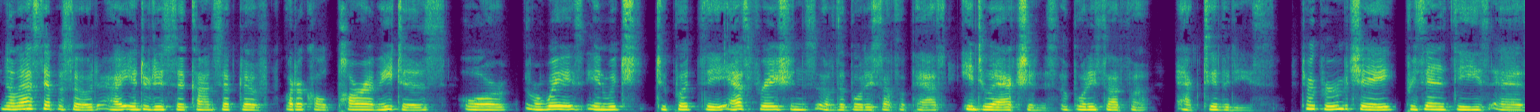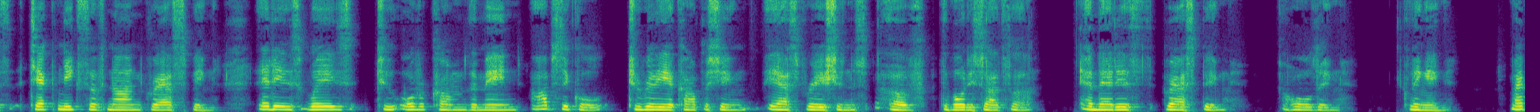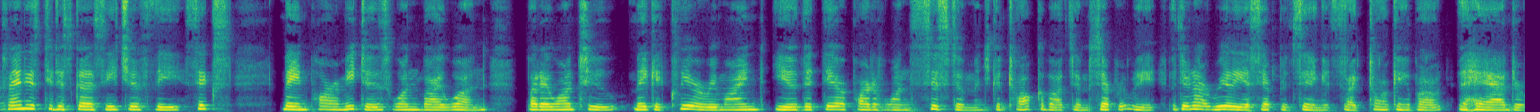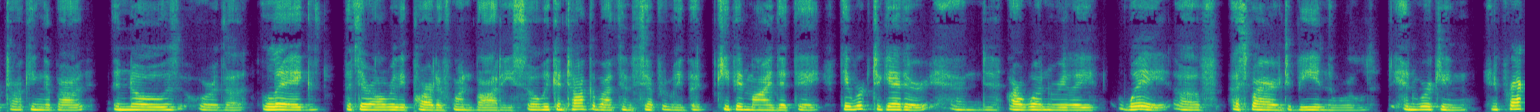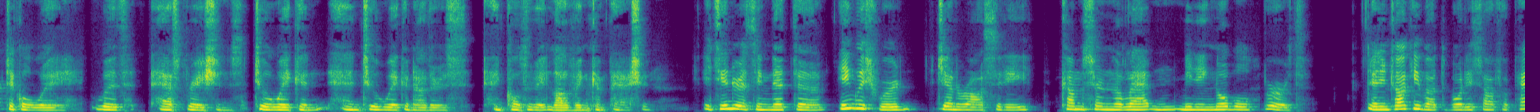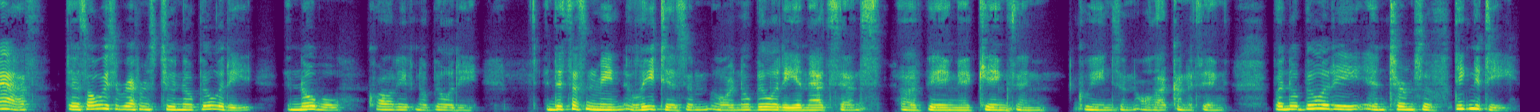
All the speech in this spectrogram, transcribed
In the last episode, I introduced the concept of what are called paramitas, or, or ways in which to put the aspirations of the Bodhisattva path into actions, the Bodhisattva activities. Trungpa Rinpoche presented these as techniques of non-grasping, that is, ways to overcome the main obstacle to really accomplishing the aspirations of the Bodhisattva, and that is grasping, holding, clinging. My plan is to discuss each of the six main paramitas one by one, but I want to make it clear, remind you that they are part of one system and you can talk about them separately, but they're not really a separate thing. It's like talking about the hand or talking about the nose or the leg, but they're all really part of one body. So we can talk about them separately, but keep in mind that they, they work together and are one really way of aspiring to be in the world and working in a practical way with aspirations to awaken and to awaken others and cultivate love and compassion. It's interesting that the English word generosity comes from the Latin meaning noble birth. And in talking about the Bodhisattva path, there's always a reference to nobility, the noble quality of nobility. And this doesn't mean elitism or nobility in that sense of being kings and queens and all that kind of thing, but nobility in terms of dignity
